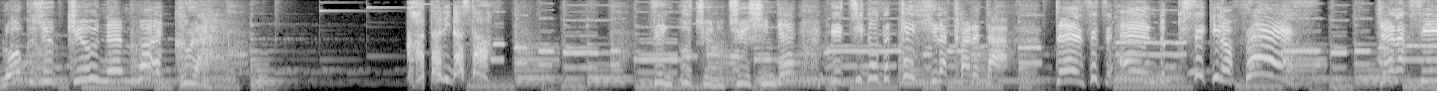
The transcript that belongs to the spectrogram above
69年前くらい。語り出した。全宇宙の中心で一度だけ開かれた伝説奇跡のフェス。ギャラクシー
